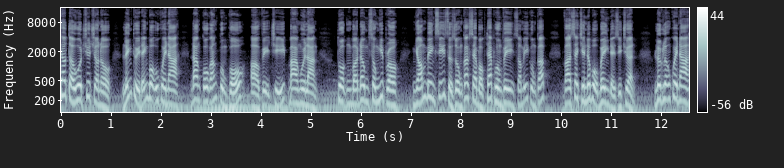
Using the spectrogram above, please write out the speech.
Theo tờ Wall Street Journal, lính thủy đánh bộ Ukraine đang cố gắng củng cố ở vị trí ba ngôi làng thuộc bờ đông sông Dnipro. Nhóm binh sĩ sử dụng các xe bọc thép Humvee do Mỹ cung cấp và xe chiến đấu bộ binh để di chuyển. Lực lượng Ukraine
